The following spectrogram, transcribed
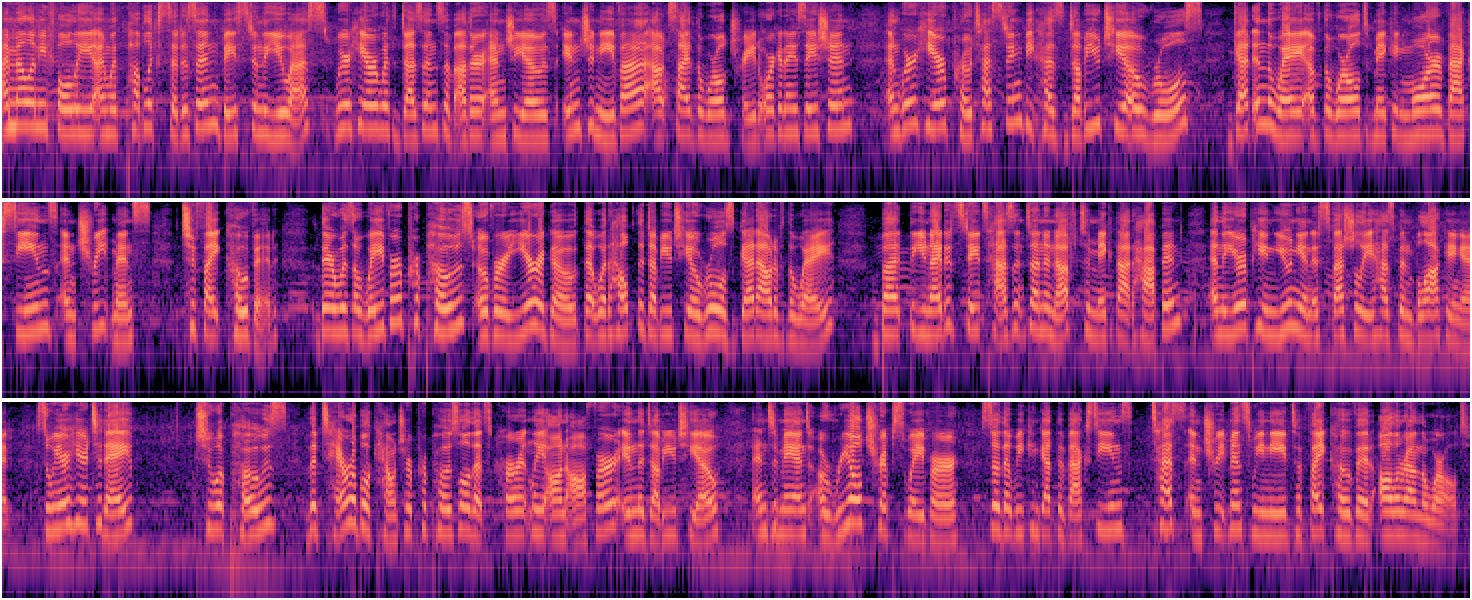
I'm Melanie Foley. I'm with Public Citizen based in the US. We're here with dozens of other NGOs in Geneva outside the World Trade Organization. And we're here protesting because WTO rules get in the way of the world making more vaccines and treatments to fight COVID. There was a waiver proposed over a year ago that would help the WTO rules get out of the way, but the United States hasn't done enough to make that happen, and the European Union especially has been blocking it. So we are here today to oppose the terrible counter proposal that's currently on offer in the WTO and demand a real TRIPS waiver so that we can get the vaccines, tests, and treatments we need to fight COVID all around the world.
